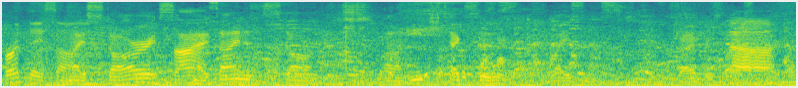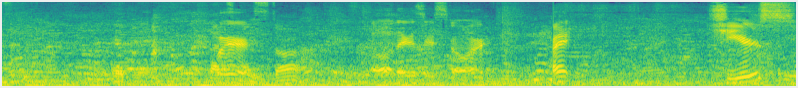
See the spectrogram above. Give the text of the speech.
birthday song? My star, Sign. my sign is a star on each Texas license driver's license. Uh, That's where? my star. oh, there's your star. All right. Cheers.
